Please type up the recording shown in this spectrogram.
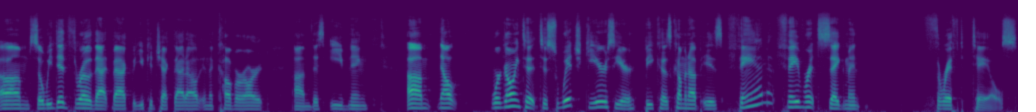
Um, so we did throw that back, but you could check that out in the cover art um, this evening. Um, now we're going to to switch gears here because coming up is fan favorite segment, thrift tales.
